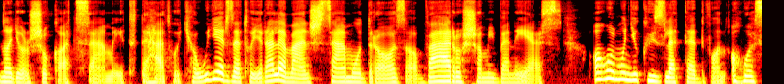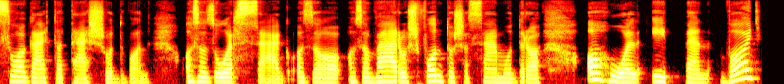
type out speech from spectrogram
nagyon sokat számít. Tehát, hogyha úgy érzed, hogy releváns számodra az a város, amiben élsz, ahol mondjuk üzleted van, ahol szolgáltatásod van, az az ország, az a, az a város fontos a számodra, ahol éppen vagy,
